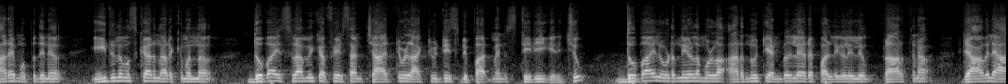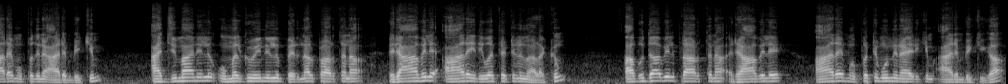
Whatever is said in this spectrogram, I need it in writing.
ആറ് മുപ്പതിന് ഈദ് നമസ്കാരം നടക്കുമെന്ന് Dubai Islamic affairs and charitable activities department സ്ഥിരീകരിച്ചു. ദുബായിൽ ഉടനീളമുള്ള അറുന്നൂറ്റി അൻപതിലേറെ പള്ളികളിലും പ്രാർത്ഥന രാവിലെ ആറ് മുപ്പതിന് ആരംഭിക്കും. അജ്മാനിലും ഉമൽഖുവീനിലും പെരുന്നാൾ പ്രാർത്ഥന രാവിലെ ആറ് ഇരുപത്തെട്ടിന് നടക്കും. അബുദാബിയിൽ പ്രാർത്ഥന രാവിലെ ആറ് മുപ്പത്തിമൂന്നിനായിരിക്കും ആരംഭിക്കുക.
